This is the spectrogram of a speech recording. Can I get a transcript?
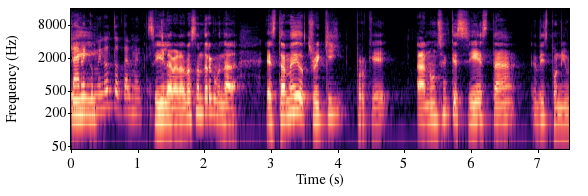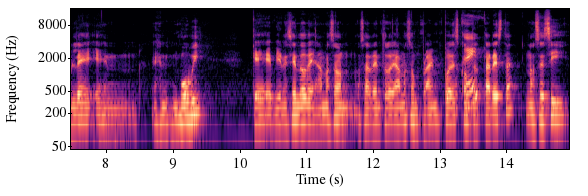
La recomiendo totalmente. Sí, la verdad, bastante recomendada. Está medio tricky porque anuncian que sí está disponible en, en Movie, que viene siendo de Amazon, o sea, dentro de Amazon Prime puedes contratar esta. No sé si,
